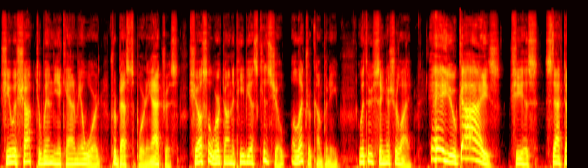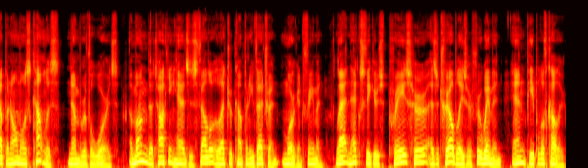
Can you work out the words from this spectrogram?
She was shocked to win the Academy Award for Best Supporting Actress. She also worked on the PBS kids show Electric Company with her signature line, Hey, you guys! She has stacked up an almost countless number of awards. Among the talking heads is fellow Electric Company veteran Morgan Freeman. Latinx figures praise her as a trailblazer for women and people of color,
